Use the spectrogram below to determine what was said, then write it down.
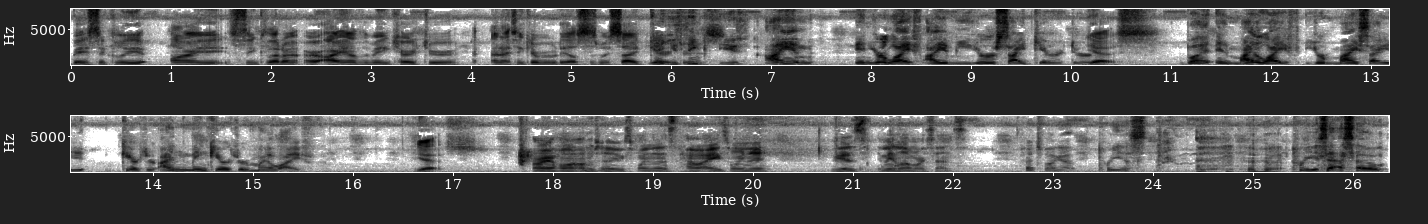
basically, I think that I, or I am the main character, and I think everybody else is my side yeah, characters. you think you? Th- I am in your life. I am your side character. Yes. But in my life, you're my side character. I'm the main character in my life. Yes. Alright, hold on. I'm just gonna explain this how I explained it. Because it made a lot more sense. That's why I got Prius. Prius asshole.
